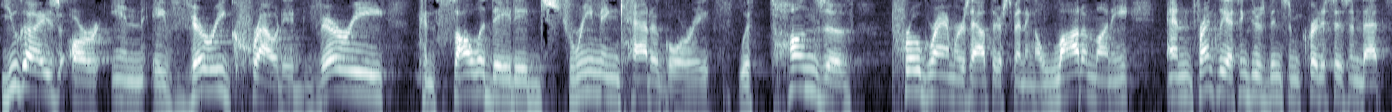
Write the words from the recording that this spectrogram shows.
You guys are in a very crowded, very consolidated streaming category with tons of programmers out there spending a lot of money and frankly, I think there's been some criticism that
